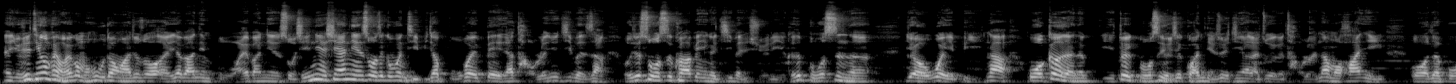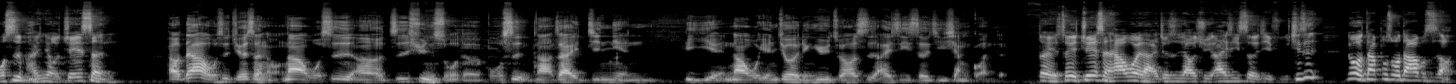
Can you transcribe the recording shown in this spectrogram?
呃，有些听众朋友会跟我们互动啊，就说，呃，要不要念博啊，要不要念硕？其实念现在念硕这个问题比较不会被人家讨论，因为基本上，我觉得硕士快要变一个基本学历，可是博士呢？又未必。那我个人呢，也对博士有一些观点，所以今天要来做一个讨论。那我们欢迎我的博士朋友 Jason。好，大家好，我是 Jason 哦。那我是呃资讯所的博士，那在今年毕业。那我研究的领域主要是 IC 设计相关的。对，所以 Jason 他未来就是要去 IC 设计服务。其实如果他不说，大家不知道。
